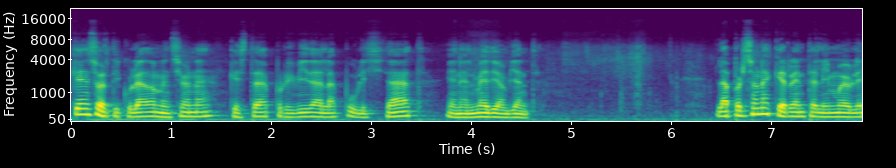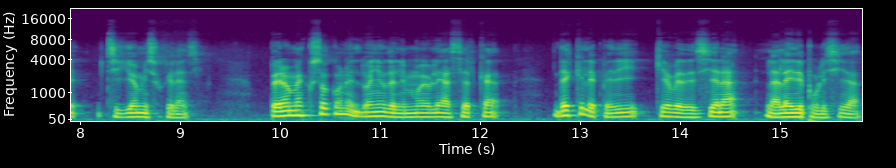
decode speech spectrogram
que en su articulado menciona que está prohibida la publicidad en el medio ambiente. La persona que renta el inmueble siguió mi sugerencia, pero me acusó con el dueño del inmueble acerca de que le pedí que obedeciera la ley de publicidad.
